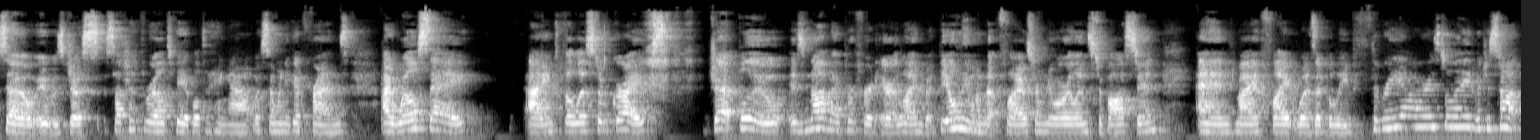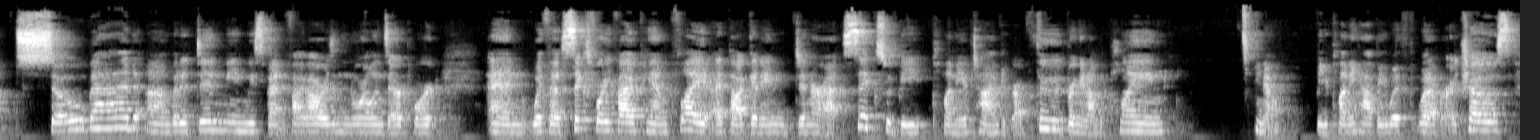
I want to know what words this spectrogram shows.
So it was just such a thrill to be able to hang out with so many good friends. I will say, adding to the list of gripes, JetBlue is not my preferred airline, but the only one that flies from New Orleans to Boston. And my flight was, I believe, three hours delayed, which is not so bad, um, but it did mean we spent five hours in the New Orleans airport. And with a 6:45 p.m. flight, I thought getting dinner at six would be plenty of time to grab food, bring it on the plane, you know, be plenty happy with whatever I chose.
